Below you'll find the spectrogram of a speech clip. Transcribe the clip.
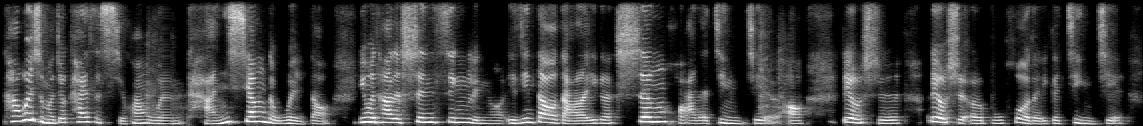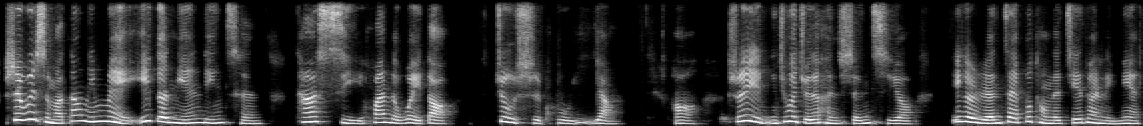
他为什么就开始喜欢闻檀香的味道？因为他的身心灵哦，已经到达了一个升华的境界了哦，六十六十而不惑的一个境界。所以为什么当你每一个年龄层他喜欢的味道就是不一样？哦，所以你就会觉得很神奇哦。一个人在不同的阶段里面，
